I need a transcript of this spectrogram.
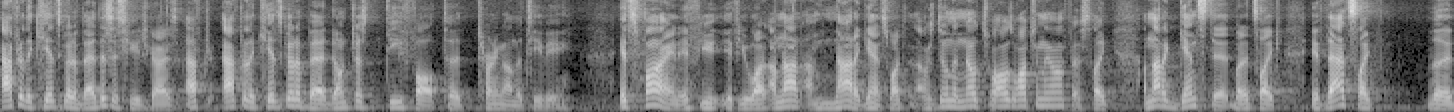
After the kids go to bed, this is huge, guys. After, after the kids go to bed, don't just default to turning on the TV. It's fine if you if you watch. I'm not I'm not against. Watch, I was doing the notes while I was watching The Office. Like I'm not against it, but it's like if that's like the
